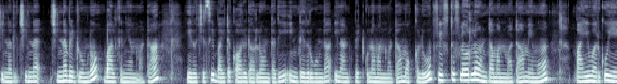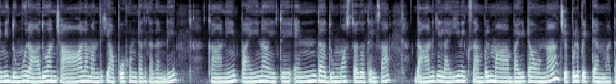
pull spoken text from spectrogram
చిన్న చిన్న చిన్న బెడ్రూమ్లో బాల్కనీ అనమాట ఇది వచ్చేసి బయట కారిడార్లో ఉంటుంది. ఇంటి ఎదురుగుండా ఇలాంటి పెట్టుకున్నాం అనమాట మొక్కలు. ఫిఫ్త్ ఫ్లోర్లో ఉంటామన్నమాట మేము. పై వరకు ఏమీ దుమ్ము రాదు అని చాలా మందికి అపోహ ఉంటుంది కదండి. కానీ పైన అయితే ఎంత దుమ్ము వస్తుందో తెలుసా? దానికి లైవ్ ఎగ్జాంపుల్ మా బయట ఉన్న చెప్పులు పెట్టా అనమాట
